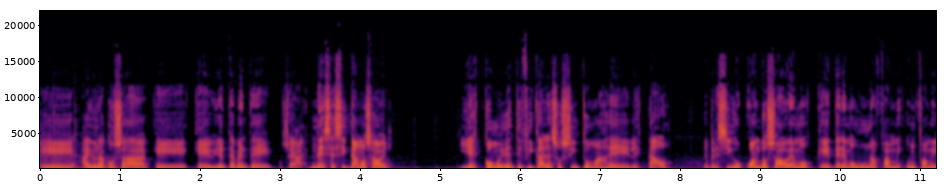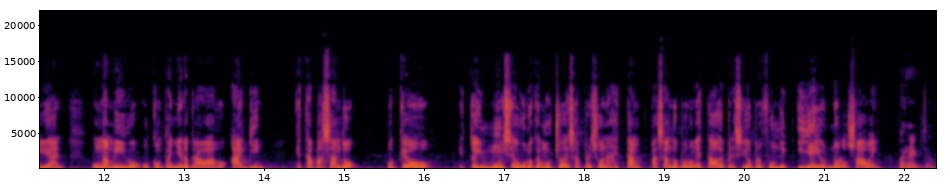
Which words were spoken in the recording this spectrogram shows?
eh, hay una cosa que, que evidentemente, o sea, necesitamos saber y es cómo identificar esos síntomas del estado depresivo. Cuando sabemos que tenemos una un familiar, un amigo, un compañero de trabajo, alguien que está pasando, porque ojo, estoy muy seguro que muchas de esas personas están pasando por un estado depresivo profundo y, ellos no lo saben. Correcto.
